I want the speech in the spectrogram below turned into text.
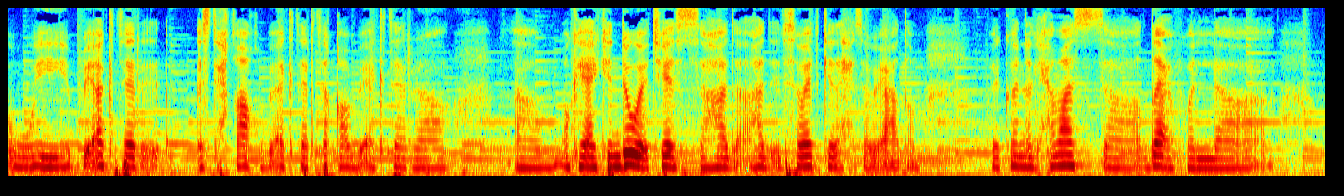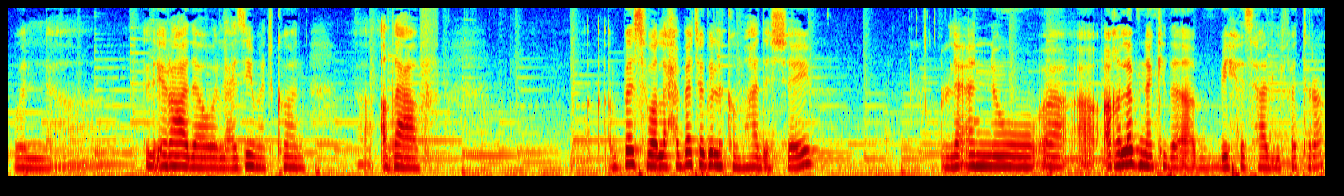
وبأكثر استحقاق بأكثر ثقة بأكثر okay I can do it yes هذا هذا إذا سويت كذا حسوي أعظم. فيكون الحماس ضعف وال وال الإرادة والعزيمة تكون أضعاف. بس والله حبيت أقول لكم هذا الشيء لأنه أغلبنا كذا بيحس هذه الفترة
